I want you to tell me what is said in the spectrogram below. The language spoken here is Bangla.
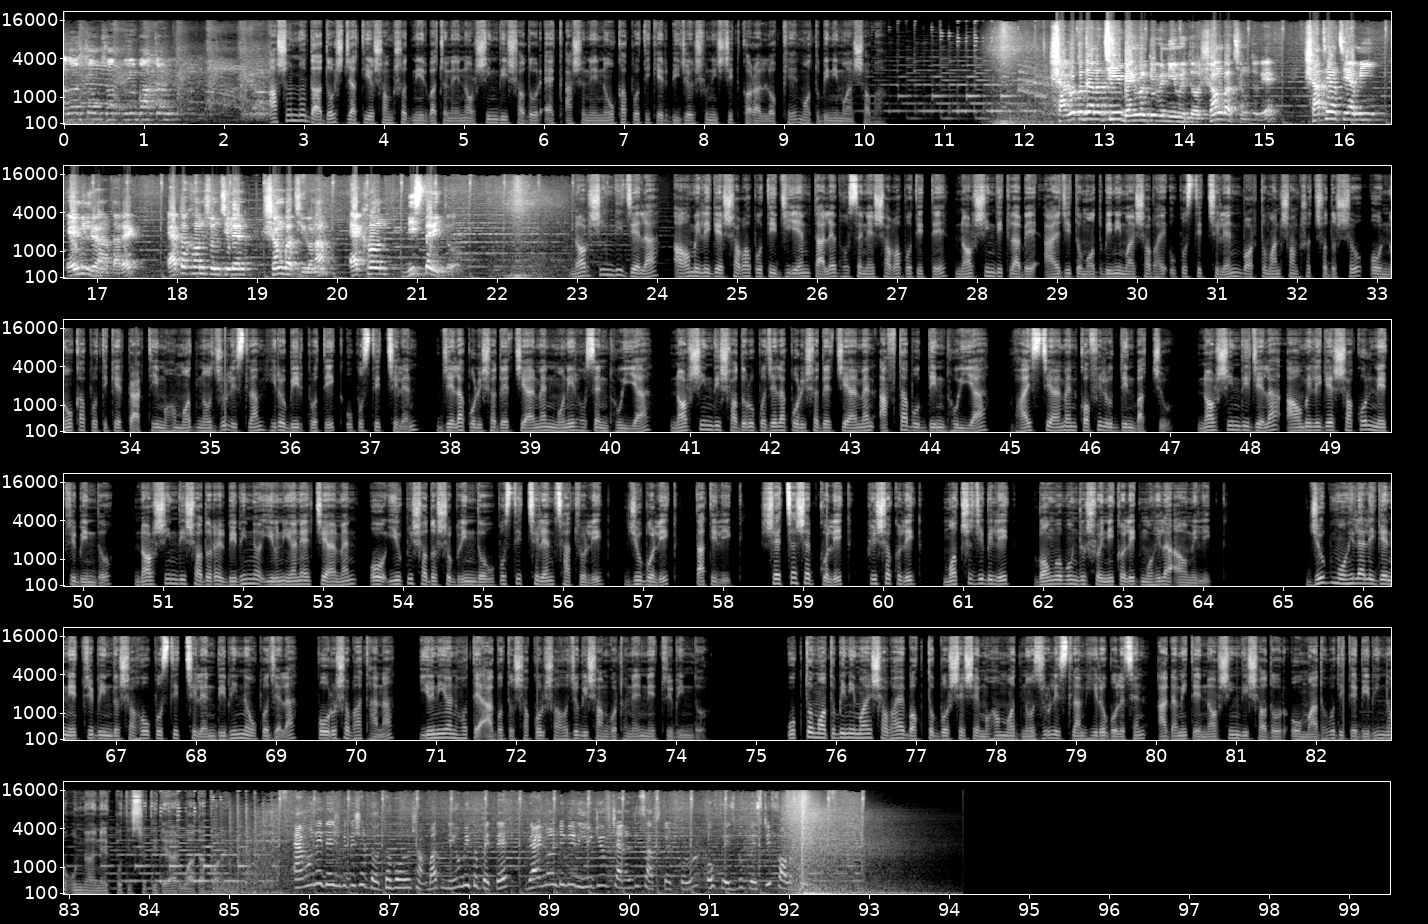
দ্বাদশ সংসদ নির্বাচন। আসন্ন দ্বাদশ জাতীয় সংসদ নির্বাচনে নরসিংদী সদর এক আসনে নৌকা প্রতীকের বিজয় সুনিশ্চিত করার লক্ষ্যে মতবিনিময় সভা। স্বাগত জানাচ্ছি বেঙ্গল টিভির নিয়মিত সংবাদ সংযোগে। সাথে আছি আমি এমিল রানা তারেক। এতক্ষণ শুনছিলেন সংবাদ শিরোনাম এখন বিস্তারিত। নরসিংদী জেলা আওয়ামী লীগের সভাপতি জি এম তালেব হোসেনের সভাপতিত্বে নরসিংদী ক্লাবে আয়োজিত মতবিনিময় সভায় উপস্থিত ছিলেন বর্তমান সংসদ সদস্য ও নৌকা প্রতীকের প্রার্থী মোহাম্মদ নজরুল ইসলাম হিরোবীর প্রতীক উপস্থিত ছিলেন জেলা পরিষদের চেয়ারম্যান মনির হোসেন ভুইয়া, নরসিংদী সদর উপজেলা পরিষদের chairman Aftab Uddin Bhuiyan, vice chairman Kafil Uddin Bachchu, Narsingdi জেলা আওয়ামী লীগের সকল নেতৃবৃন্দ নরসিংদী সদরের বিভিন্ন ইউনিয়নের চেয়ারম্যান ও ইউপি সদস্যবৃন্দ উপস্থিত ছিলেন ছাত্রলীগ, যুবলীগ, তাঁতিলীগ, স্বেচ্ছাসেবক লীগ, কৃষক লীগ, মৎস্যজীবী লীগ, বঙ্গবন্ধু সৈনিক লীগ, মহিলা আওয়ামী লীগ। যুব মহিলা লীগের নেতৃবৃন্দ সহ উপস্থিত ছিলেন বিভিন্ন উপজেলা, পৌরসভা, থানা, ইউনিয়ন হতে আগত সকল সহযোগী সংগঠনের নেতৃবৃন্দ। উক্ত মতবিনিময় সভায় বক্তব্য শেষে মোহাম্মদ নজরুল ইসলাম হিরো বলেছেন, আগামীতে নরসিংদী সদর ও মাধবদীতে বিভিন্ন উন্নয়নের প্রতিশ্রুতি দেওয়ার ওয়াদা করেন। এমনই দেশ বিদেশের তথ্যবহুল সংবাদ নিয়মিত পেতে বেঙ্গল টিভির ইউটিউব চ্যানেলটি সাবস্ক্রাইব করুন ও ফেসবুক পেজটি ফলো করুন।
